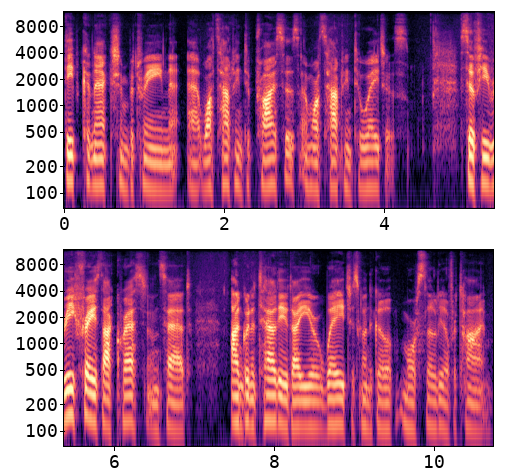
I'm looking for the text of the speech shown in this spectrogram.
deep connection between uh, what's happening to prices and what's happening to wages. So if you rephrase that question and said, I'm going to tell you that your wage is going to go up more slowly over time,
